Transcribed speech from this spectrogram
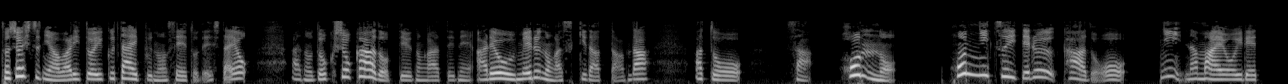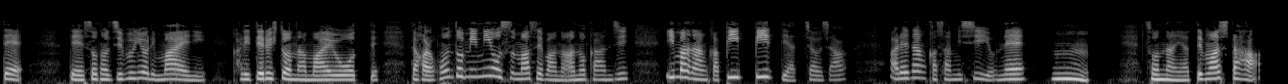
図書室には割と行くタイプの生徒でしたよ。あの、読書カードっていうのがあってね、あれを埋めるのが好きだったんだ。あと、さ、本の、本についてるカードを、に名前を入れて、で、その自分より前に借りてる人の名前をって、だからほんと耳を澄ませばのあの感じ、今なんかピッピッってやっちゃうじゃんあれなんか寂しいよね。うん。そんなんやってました。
